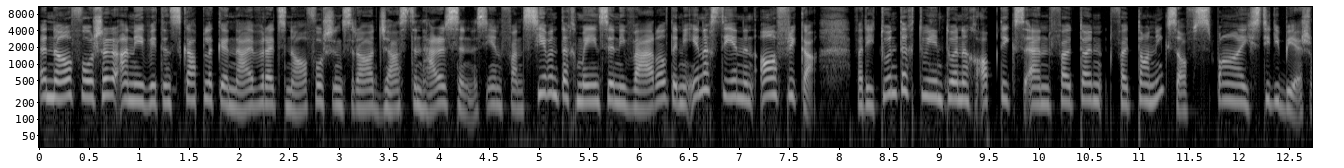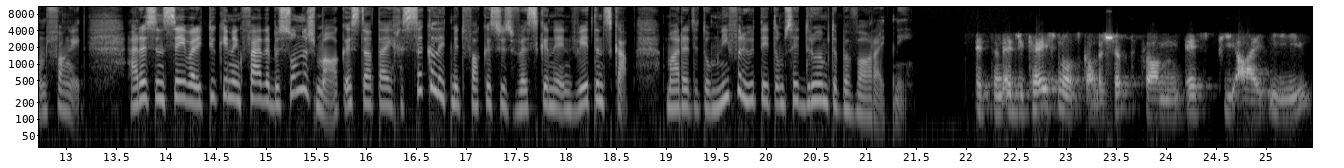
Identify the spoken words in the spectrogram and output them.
'n Navorser aan die Wetenskaplike Nywerheidsnavorsingsraad, Justin Harrison, is een van 70 mense in die wêreld en die enigste een in Afrika wat die 2022 Optics and Photon Photonics of SPY studiebeurs ontvang het. Harrison sê wat die toekenning verder besonder maak, is dat hy gesukkel het met vakke soos wiskunde en wetenskap, maar dit het hom nie verhoed het om sy droom te bewaarheid nie. It's an educational scholarship from SPIE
